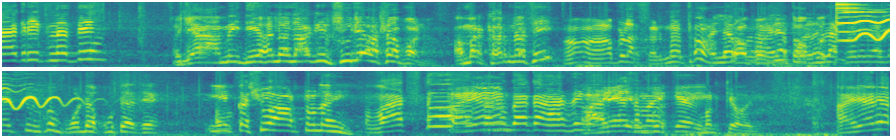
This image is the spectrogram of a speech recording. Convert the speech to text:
નાગરિક નથી? જ્યાં અમે દેહના નાગરિક શું લ્યા હતા પણ? અમાર ઘર નથી? આપણા તો. ફૂટે છે એ કશું આવતું નહીં. વાત તો કાકા હાથી વાત તમારી કેવી? મને કહેવાય અરે અરે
